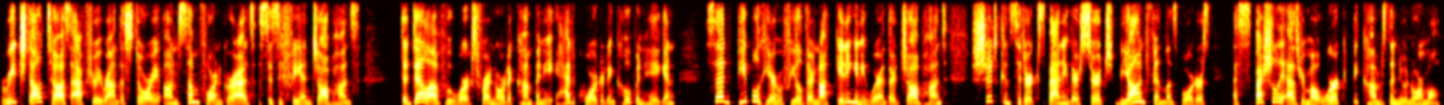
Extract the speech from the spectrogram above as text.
reached out to us after we ran the story on some foreign grads' Sisyphean job hunts. Dedela, who works for a Nordic company headquartered in Copenhagen, said people here who feel they're not getting anywhere in their job hunt should consider expanding their search beyond Finland's borders, especially as remote work becomes the new normal.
